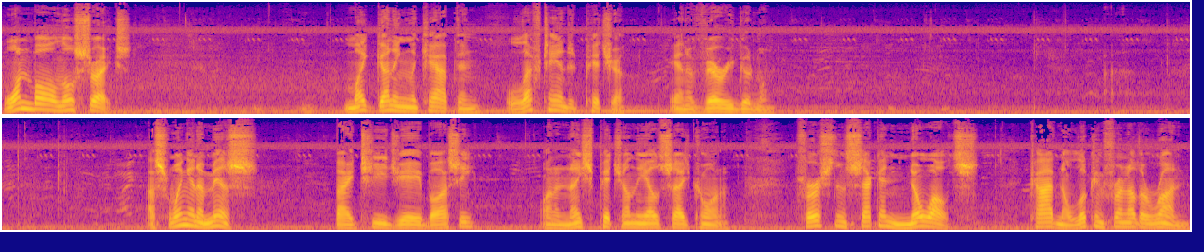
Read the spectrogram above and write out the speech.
One ball, no strikes. Mike Gunning, the captain, left handed pitcher, and a very good one. A swing and a miss by TJ Bossy on a nice pitch on the outside corner. First and second, no outs. Cardinal looking for another run.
